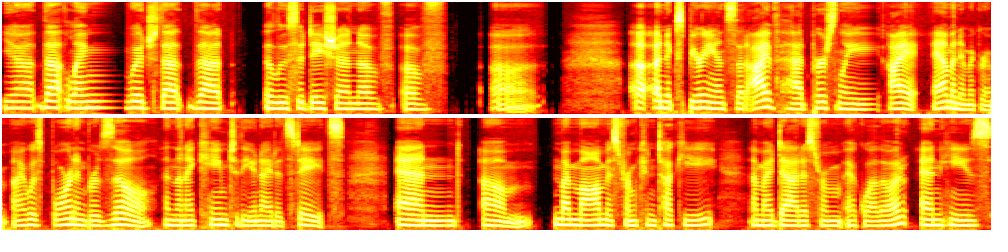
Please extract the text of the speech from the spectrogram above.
yeah that language that that elucidation of of uh an experience that I've had personally. I am an immigrant. I was born in Brazil and then I came to the United States. And um, my mom is from Kentucky and my dad is from Ecuador and he's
